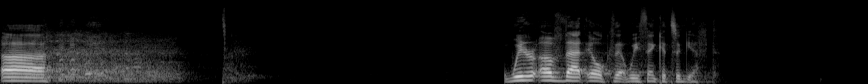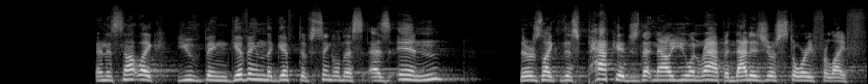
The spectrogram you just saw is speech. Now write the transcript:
Uh, we're of that ilk that we think it's a gift. And it's not like you've been given the gift of singleness as in there's like this package that now you unwrap and that is your story for life.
